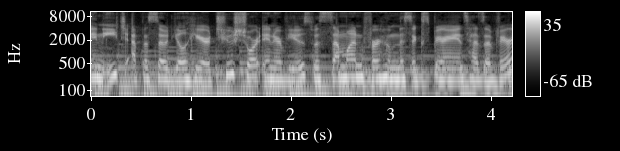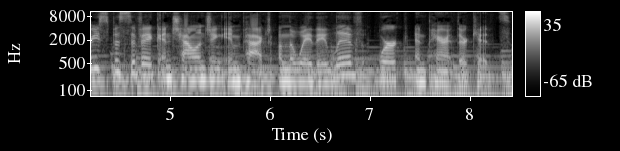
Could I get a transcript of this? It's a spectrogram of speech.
In each episode, you'll hear two short interviews with someone for whom this experience has a very specific and challenging impact on the way they live, work, and parent their kids.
